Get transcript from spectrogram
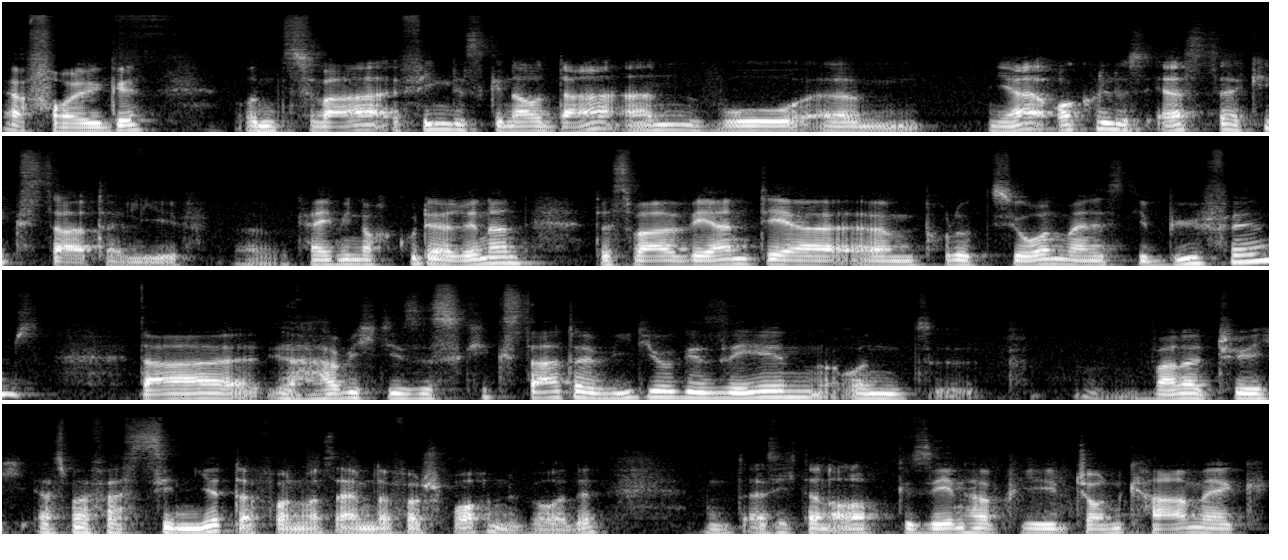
Erfolge. Und zwar fing das genau da an, wo ähm, ja, Oculus erster Kickstarter lief. Äh, kann ich mich noch gut erinnern. Das war während der ähm, Produktion meines Debütfilms. Da habe ich dieses Kickstarter-Video gesehen und war natürlich erstmal fasziniert davon, was einem da versprochen wurde. Und als ich dann auch noch gesehen habe, wie John Carmack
